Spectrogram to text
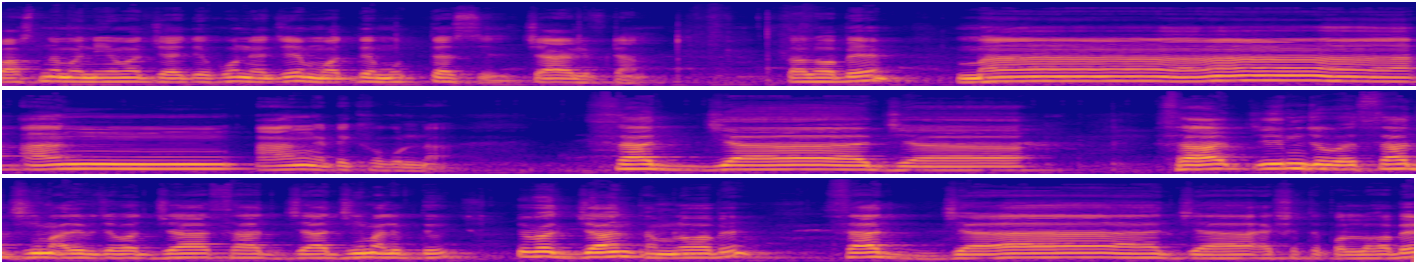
পাঁচ নম্বর নিয়মত যাই দেখুন যে মধ্যে মুত্তাসিল, চার আলিফ টান। তাহলে হবে মা আং আং, এটা কি না? সাজ্জা সাত জিম জব, সাত জিম আলিফ জব যা, সাত যা জিম আলিফ দেব জান। থামলে হবে সাজ্জা যা একসাথে পড়লে হবে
